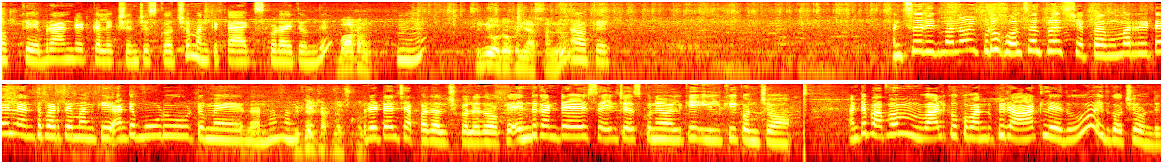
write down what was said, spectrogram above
okay. Branded collection చూసుకోవచ్చు. మనకి ట్యాగ్స్ కూడా అయితే ఉంది. బాటమ్ ఉమ్, చున్నీ ఒకటి ఓపెన్ చేస్తాను. ఓకే. అంటే సార్ ఇది మనం ఇప్పుడు హోల్సేల్ ప్రైస్ చెప్పాము. మరి రిటైల్ ఎంత పడితే మనకి అంటే మూడు మీదనా మనకి? రిటైల్ చెప్పదలుచుకోలేదు. ఓకే. ఎందుకంటే సేల్ చేసుకునే వాళ్ళకి వీళ్ళకి కొంచెం అంటే పాపం వాళ్ళకి ఒక వన్ రూపీ రావట్లేదు. ఇదిగో చూడండి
